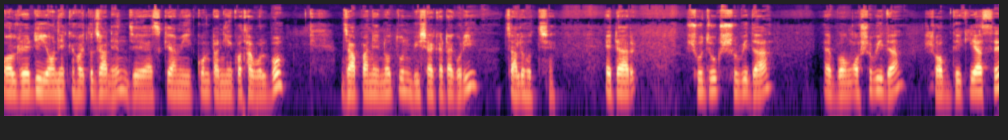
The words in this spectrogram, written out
অলরেডি অনেকে হয়তো জানেন যে আজকে আমি কোনটা নিয়ে কথা বলব। জাপানে নতুন ভিসা ক্যাটাগরি চালু হচ্ছে। এটার সুযোগ, সুবিধা এবং অসুবিধা সব দিকই আছে।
